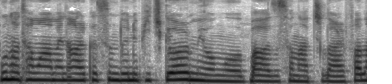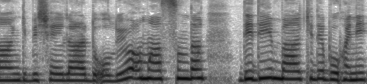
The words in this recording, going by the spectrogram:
buna tamamen arkasını dönüp hiç görmüyor mu bazı sanatçılar falan gibi şeyler de oluyor. Ama aslında dediğim belki de bu hani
